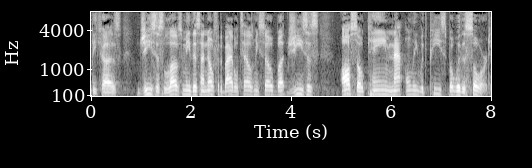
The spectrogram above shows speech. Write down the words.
Because Jesus loves me. This I know, for the Bible tells me so. But Jesus also came not only with peace, but with a sword.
